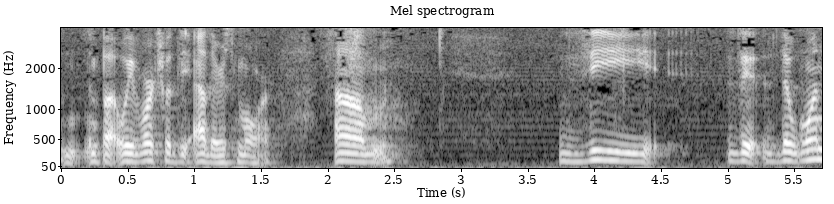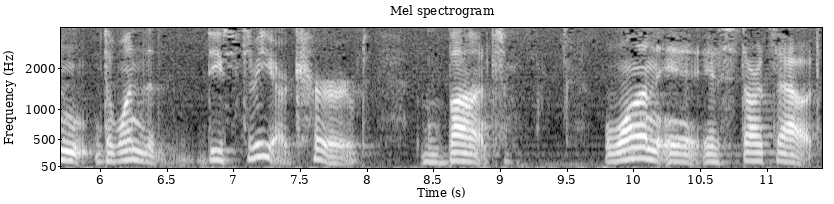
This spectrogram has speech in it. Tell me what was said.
but we've worked with the others more. Um, the the the one the one that these three are curved, but one is, is starts out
